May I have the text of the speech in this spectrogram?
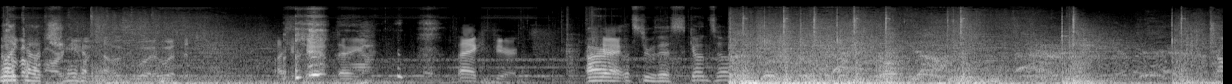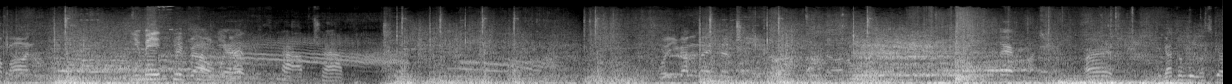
Like Don't a argue champ. Like a champ. There you go. Thank you, Fury. All right, Okay. let's do this. Guns up. Come on. You made me from your happened? crab trap. Well, you got a nice SG. Fair. All right, we got the loot. Let's go.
